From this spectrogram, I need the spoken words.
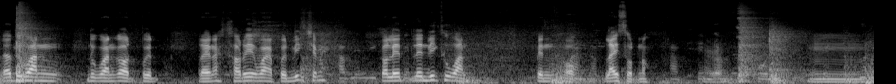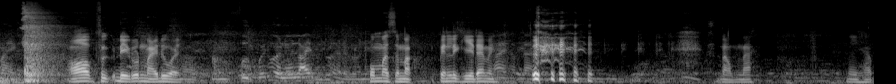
แล้วทุกวันทุกวันก็เปิดอะไรนะเขาเรียกว่าเปิดวิกใช่ไหม ครับเล่นดีก็เล่นเล่นวิกทุกวัน เป็นออกไลฟ์สดเนาะ ครับเป็นแบบคนอืม รุ่นใหม่ครับอ๋อฝึกเด็กรุ่นใหม่ด้วย ผมฝึกไปด้วยเลยไลฟ์ไปด้วยอะไรแบบผนี้มมาสมัครเป็นลิเกได้ไหม ได้ครับได้ สนอมนะนี่ครับ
